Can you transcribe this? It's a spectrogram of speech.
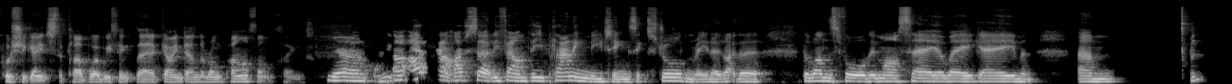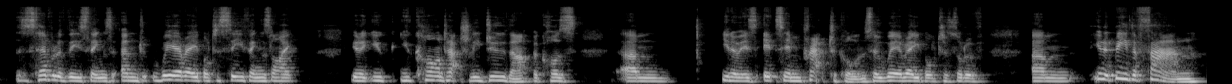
push against the club where we think they're going down the wrong path on things. Yeah. I, have certainly found the planning meetings extraordinary you know like the the ones for the marseille away game and um, several of these things. And we're able to see things like you know you you can't actually do that because um, you know is it's impractical. And so we're able to sort of um, you know be the fan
